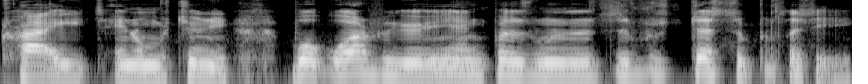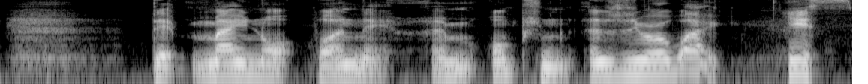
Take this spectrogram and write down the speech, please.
trades and opportunity. But what if you're a young person with a disability that may not find that um, option? Is there a way? Yes.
